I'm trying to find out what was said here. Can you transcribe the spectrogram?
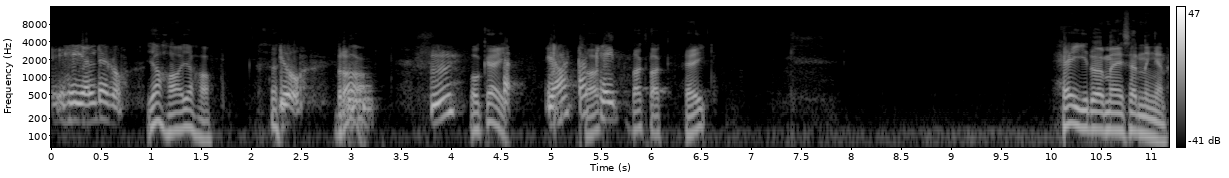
helde då. Jaha, jaha. Jo. Bra. Mm. Okej. Ja, tack, hej. Tack, tack. Hej. Hej, du är med i sändningen.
